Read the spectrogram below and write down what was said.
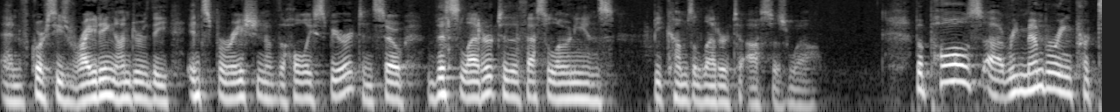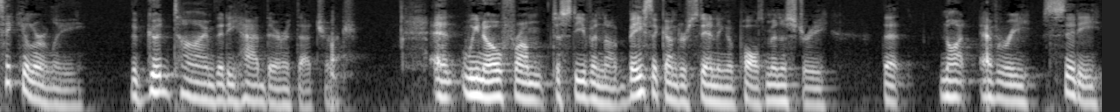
And of course, he's writing under the inspiration of the Holy Spirit. And so this letter to the Thessalonians becomes a letter to us as well. But Paul's uh, remembering particularly the good time that he had there at that church. And we know from just even a basic understanding of Paul's ministry that not every city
